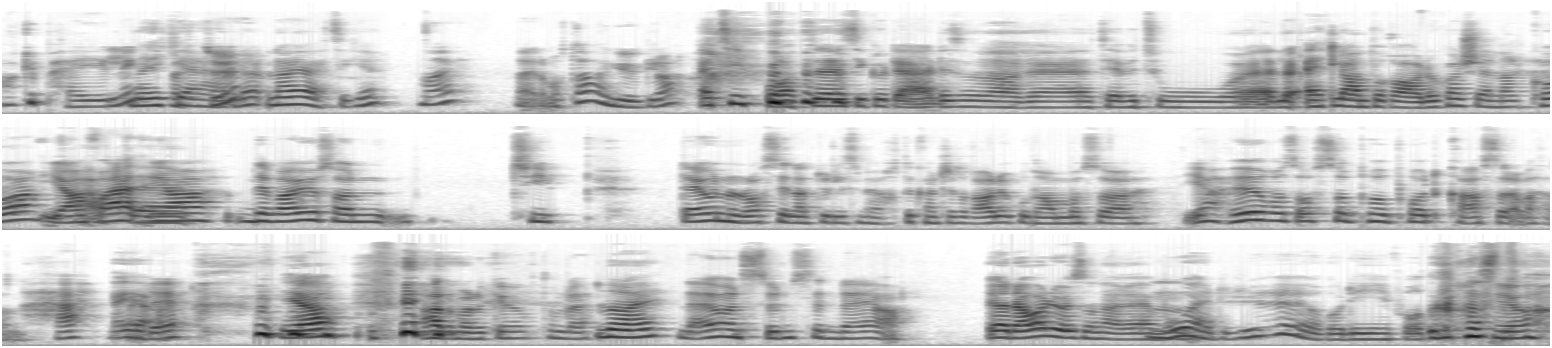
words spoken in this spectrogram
Har ikke peiling, Nei, ikke vet du? heller. Nei, jeg vet ikke. Nei, Nei, det måtte jeg ha googla. Jeg tipper at det sikkert er liksom der TV 2 Eller et eller annet på radio, kanskje NRK. Ja, jeg, eh, ja, det var jo sånn type Det er jo noen år siden at du liksom hørte kanskje et radioprogram, og så Ja, hør oss også på podkast, og det var sånn Hæ, er det? Ja. Hadde man ikke hørt om det. Nei. Det er jo en stund siden det, ja. Ja, da var det jo sånn herre Hvor er det du hører de podkastene? ja.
